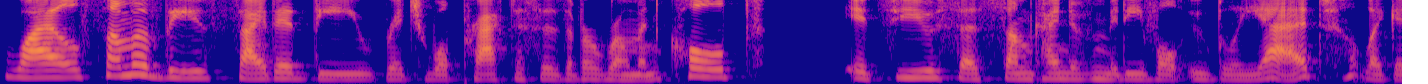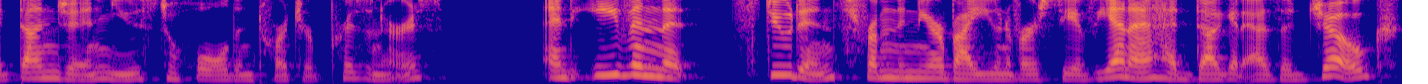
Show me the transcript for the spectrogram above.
While some of these cited the ritual practices of a Roman cult, its use as some kind of medieval oubliette, like a dungeon used to hold and torture prisoners, and even that students from the nearby University of Vienna had dug it as a joke,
